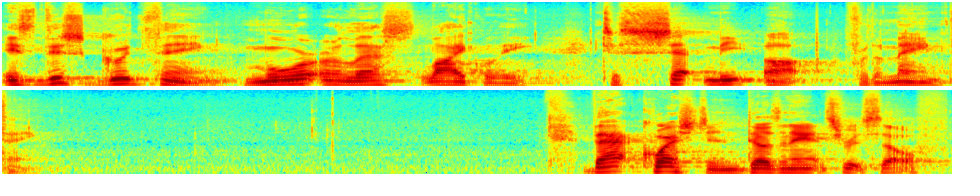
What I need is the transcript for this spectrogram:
Is this good thing more or less likely to set me up for the main thing? That question doesn't answer itself.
